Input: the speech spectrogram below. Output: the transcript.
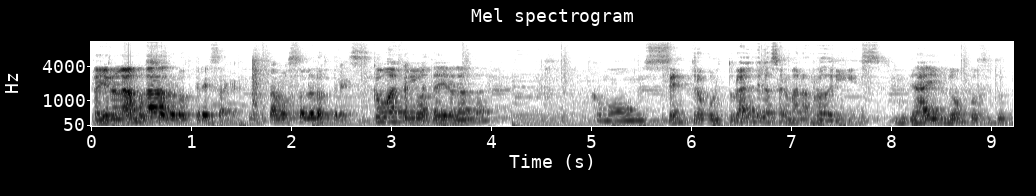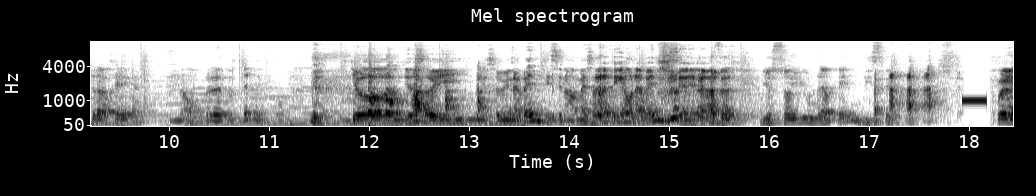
Taller Estamos Holanda. solo los tres acá. Estamos solo los tres. ¿Cómo definimos Taller Holanda? Como un centro cultural de los hermanos Rodríguez. Ya, y no, pues si tú trabajas acá. No, pero es de ustedes. po. Yo, yo, soy, yo soy un apéndice, no, Mesa Gráfica es un apéndice de O la... sea, yo soy un apéndice. Bueno,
